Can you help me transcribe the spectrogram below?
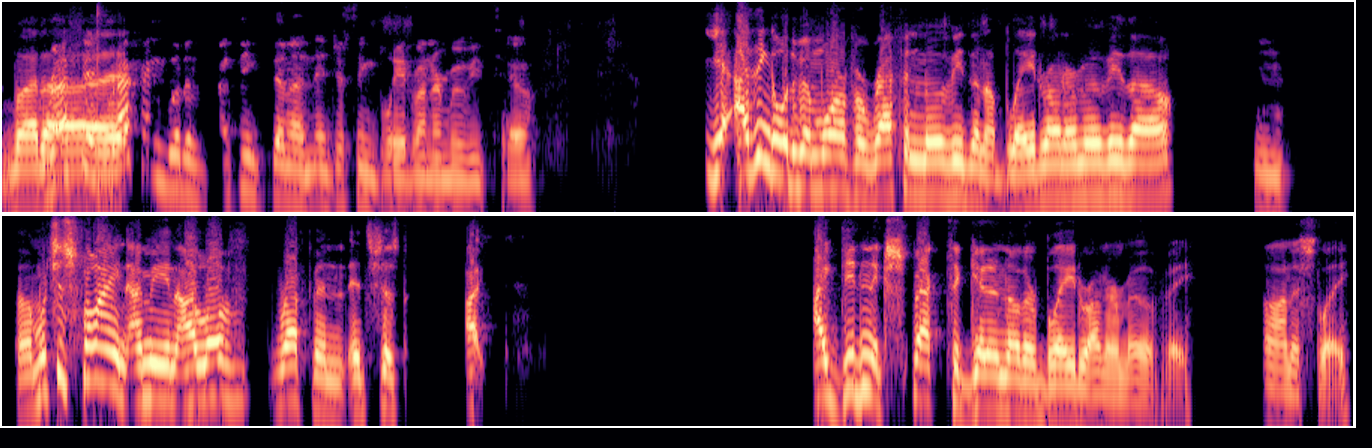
but Refn, uh, Refn would have, I think, done an interesting Blade Runner movie too. Yeah, I think it would have been more of a Refn movie than a Blade Runner movie, though. Hmm. Um, which is fine. I mean, I love Refn. It's just I I didn't expect to get another Blade Runner movie, honestly.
